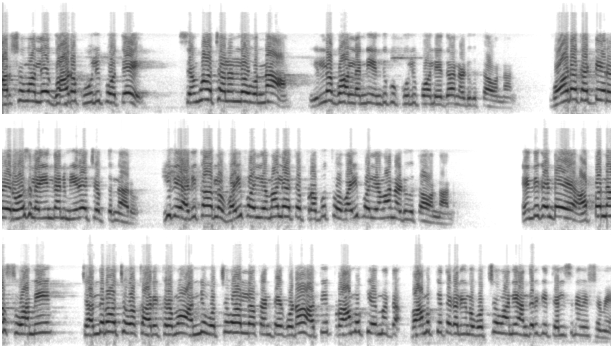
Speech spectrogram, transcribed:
వర్షం వల్లే గోడ కూలిపోతే సింహాచలంలో ఉన్న ఇళ్ళ గోళ్ళన్నీ ఎందుకు కూలిపోలేదు అని అడుగుతా ఉన్నాను. గోడ కట్టి ఇరవై రోజులు అయిందని మీరే చెప్తున్నారు. ఇది అధికారుల వైఫల్యమా లేకపోతే ప్రభుత్వ వైఫల్యమా అని అడుగుతా ఉన్నాను. ఎందుకంటే అప్పన్న స్వామి చందనోత్సవ కార్యక్రమం అన్ని ఉత్సవాల్లో కంటే కూడా అతి ప్రాముఖ్యత ప్రాముఖ్యత కలిగిన ఉత్సవం అని అందరికీ తెలిసిన విషయమే.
